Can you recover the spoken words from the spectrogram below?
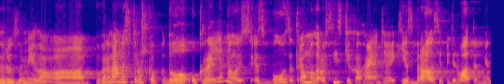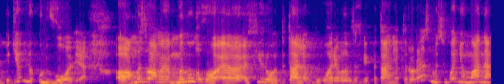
Зрозуміло. Повернемося трошки до України. Ось СБУ затримала російських агентів, які збиралися підірвати адмінбудівлю у Львові. Ми з вами минулого е, ефіру детально обговорювали взагалі питання тероризму. Сьогодні у мене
